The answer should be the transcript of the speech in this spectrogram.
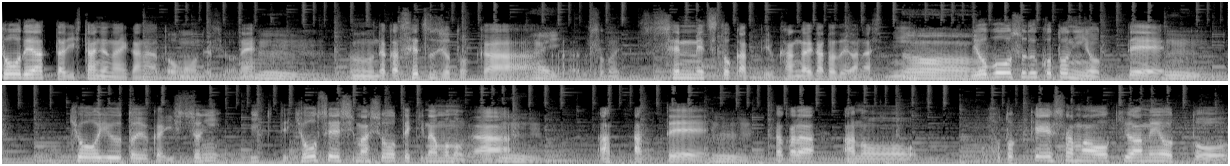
灯であったりしたんじゃないかなと思うんですよね。う。ん。うん、だから切除とか、はい。その殲滅とかっていう考え方ではなしに、ああ予防することによってう、ん。共有というか一緒に生きて共生しましょう的なものがうん。あ,、あってう、ん。だから、あのー仏様を極めようと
